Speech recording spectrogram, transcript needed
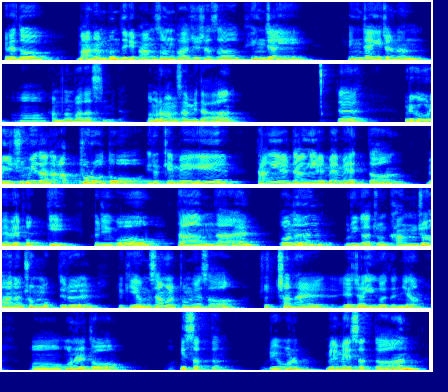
그래도 많은 분들이 방송 봐주셔서 굉장히, 굉장히 저는, 어, 감동받았습니다. 너무나 감사합니다. 네. 그리고 우리 주미다는 앞으로도 이렇게 매일 당일 당일 매매했던 매매 복귀 그리고 다음날 또는 우리가 좀 강조하는 종목들을 이렇게 영상을 통해서 추천할 예정이거든요. 어, 오늘도 있었던 우리 오늘 매매했었던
